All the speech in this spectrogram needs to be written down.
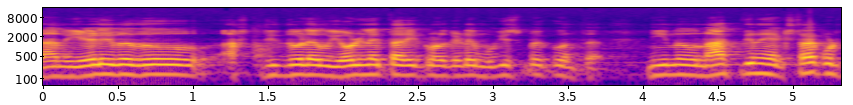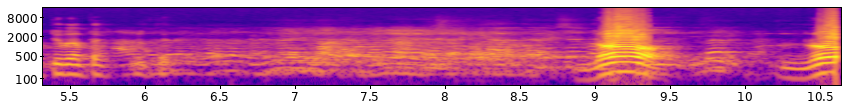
ನಾನು ಹೇಳಿರೋದು ಅಷ್ಟಿದ್ದೊಳೆ ಏಳನೇ ತಾರೀಕು ಒಳಗಡೆ ಮುಗಿಸ್ಬೇಕು ಅಂತ. ನೀನು ನಾಲ್ಕು ದಿನ ಎಕ್ಸ್ಟ್ರಾ ಕೊಡ್ತೀರಾ ಅಂತ no no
